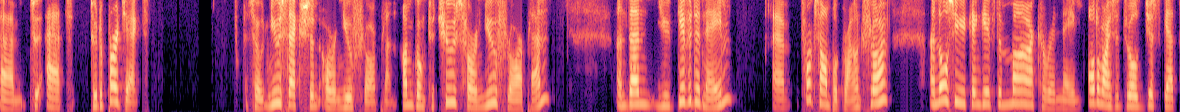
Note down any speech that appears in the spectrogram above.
um, to add to the project. So new section or a new floor plan. I'm going to choose for a new floor plan. And then you give it a name, um, for example, ground floor. And also you can give the marker a name. Otherwise it will just get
